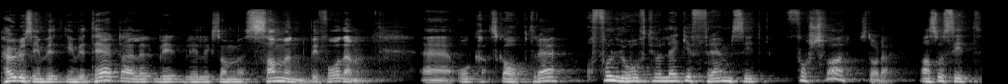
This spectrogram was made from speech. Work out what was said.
Paulus invitert, eller blir, blir liksom sammen before dem, eh, og skal opptre, og få lov til å legge frem sitt forsvar, står det. Altså sitt,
